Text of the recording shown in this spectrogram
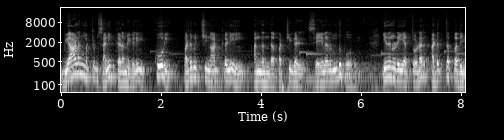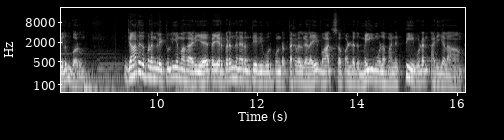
வியாழன் மற்றும் சனிக்கிழமைகளில் கோழி படுவச்சி நாட்களில் அந்தந்த பட்சிகள் செயலிழந்து போகும். இதனுடைய தொடர் அடுத்த பதிவிலும் வரும். ஜாதக பலன்களை துல்லியமாக அறிய பெயர் பிறந்த நேரம் தேதி ஊர் போன்ற தகவல்களை வாட்ஸ்அப் அல்லது மெயில் மூலம் அனுப்பி உடன் அறியலாம்.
